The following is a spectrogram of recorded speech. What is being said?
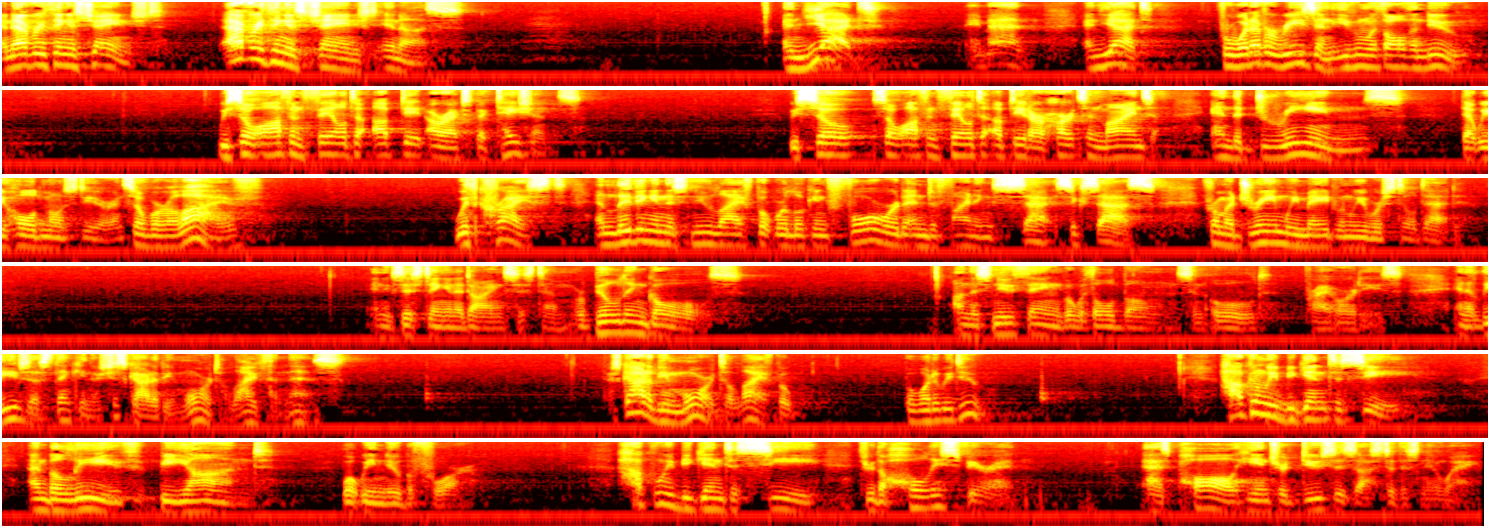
And everything has changed. Everything has changed in us. And yet, amen. And yet, for whatever reason, even with all the new, we so often fail to update our expectations. We so, so often fail to update our hearts and minds and the dreams that we hold most dear. And so we're alive with Christ and living in this new life, but we're looking forward and defining success from a dream we made when we were still dead and existing in a dying system. We're building goals on this new thing, but with old bones and old priorities. And it leaves us thinking there's just got to be more to life than this. There's got to be more to life, but, but what do we do? How can we begin to see and believe beyond what we knew before? How can we begin to see through the Holy Spirit as Paul he introduces us to this new way?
